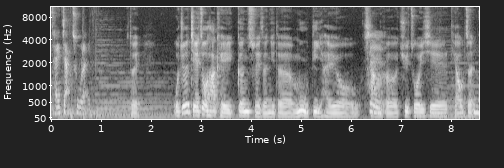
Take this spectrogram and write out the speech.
才讲出来的。对，我觉得节奏它可以跟随着你的目的还有场合去做一些调整。嗯，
